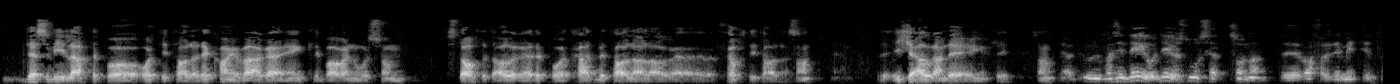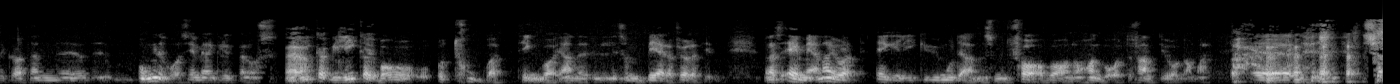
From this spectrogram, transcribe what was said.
det som vi lærte på 80-tallet, det kan jo være egentlig bare noe som startet allerede på 30-tallet eller 40-tallet. Eh, Ikke eldre enn det, egentlig. Ja, det, er jo, det, er jo, stort sett sånn at, eh, i hvert fall det er mitt inntrykk, at den, uh, ungene våre er mer glupe enn oss. Vi, liker, vi, liker, jo bare å, å, tro at ting var gjerne liksom bedre før i tiden. Men altså, jeg mener jo at jeg er like umoderne som min far var når han var 58 år gammel. Eh, så,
